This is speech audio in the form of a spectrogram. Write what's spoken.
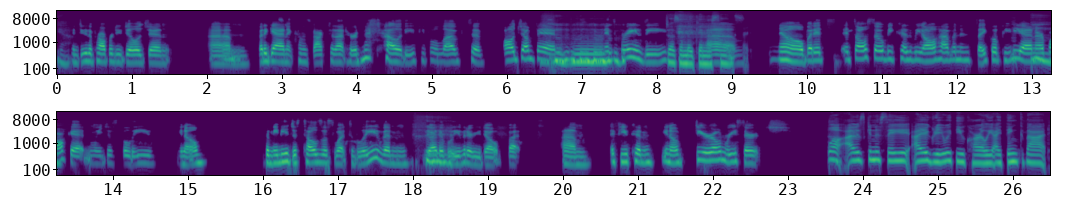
Yeah. you can do the proper due diligence. Um, but again, it comes back to that herd mentality. People love to all jump in. it's crazy. Doesn't make any sense. Um, no, but it's it's also because we all have an encyclopedia in our pocket and we just believe, you know, the media just tells us what to believe and you either believe it or you don't. But um if you can, you know, do your own research. Well, I was going to say, I agree with you, Carly. I think that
